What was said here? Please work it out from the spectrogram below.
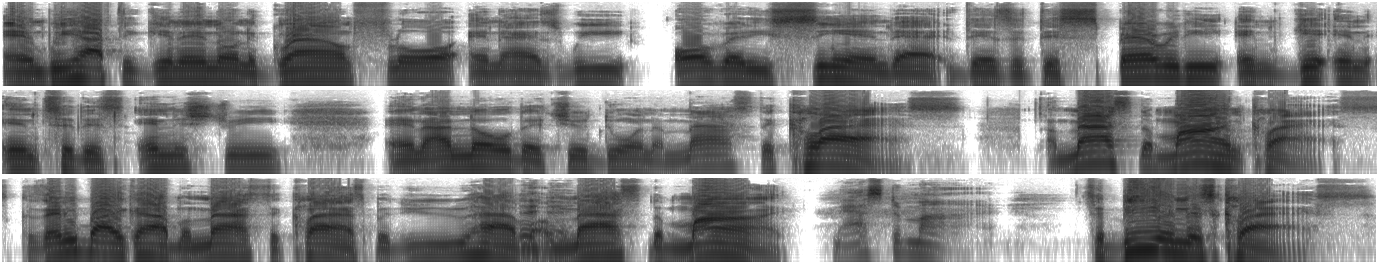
And we have to get in on the ground floor. And as we already seeing that there's a disparity in getting into this industry. And I know that you're doing a master class, a mastermind class, because anybody can have a master class, but you have a mastermind. Mastermind. To be in this class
